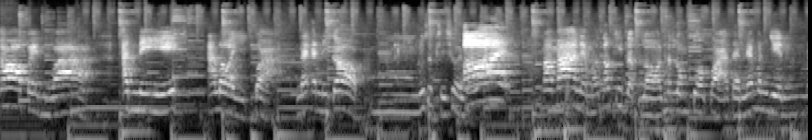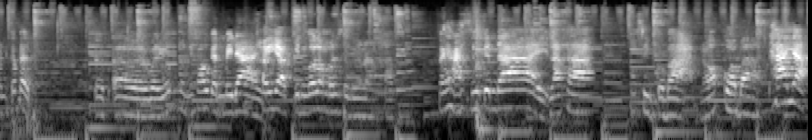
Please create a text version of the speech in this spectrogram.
ก็เป็นว่า อันนี้อร่อยกว่า และอันนี้ก็อืมรู้สึกเฉยๆมาม่าเนี่ยมันต้องกินแบบร้อนมันลงตัวกว่า แต่เนี่ยมันเย็นมันก็แบบ แบบเออไว้ก็มันเข้ากันไม่ได้ ใครอยากกินก็ลองมาซื้อนะครับ ไปหาซื้อกันได้ ราคา60กว่าบาทเนาะกว่าบาท ถ้าอยาก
